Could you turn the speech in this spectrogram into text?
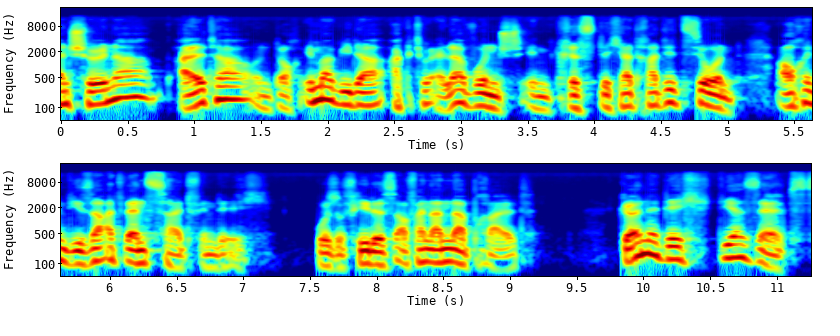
Ein schöner, alter und doch immer wieder aktueller Wunsch in christlicher Tradition, auch in dieser Adventszeit, finde ich, wo so vieles aufeinander prallt. Gönne dich dir selbst.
